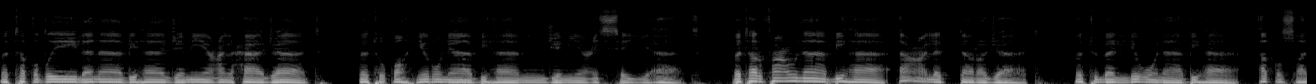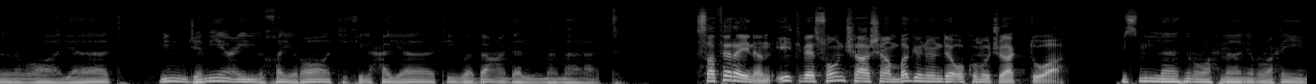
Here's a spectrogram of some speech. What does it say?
وتقضي لنا بها جميع الحاجات وتطهرنا بها من جميع السيئات وترفعنا بها أعلى الدرجات وتبلغنا بها أقصى الغايات من جميع الخيرات في الحياة وبعد الممات Safer ayının ilk ve son çarşamba gününde okunacak dua. بسم الله الرحمن الرحيم.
